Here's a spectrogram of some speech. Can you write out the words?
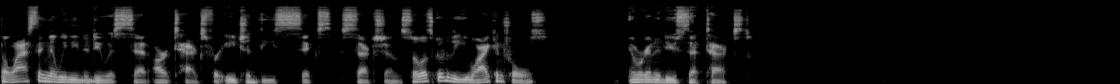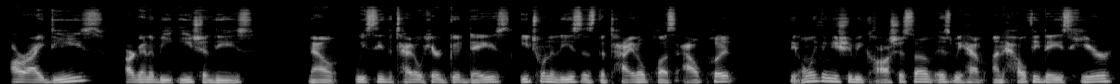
The last thing that we need to do is set our text for each of these six sections. So let's go to the UI controls and we're going to do set text. Our IDs are going to be each of these. Now, we see the title here, Good Days. Each one of these is the title plus output. The only thing you should be cautious of is we have unhealthy days here,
